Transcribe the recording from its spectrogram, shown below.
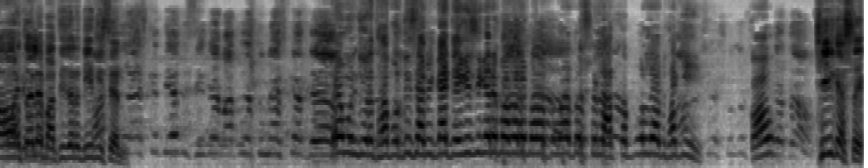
পাওয়ার তাহলে বাতিজারা দিয়ে দিছেন। এমন জোরে থাপড় দিছে আমি কাইতে গেছি কেন বাবা বাবা তোমার তো শরীরে হাতটা পড়লে আমি থাকি। কও। ঠিক আছে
